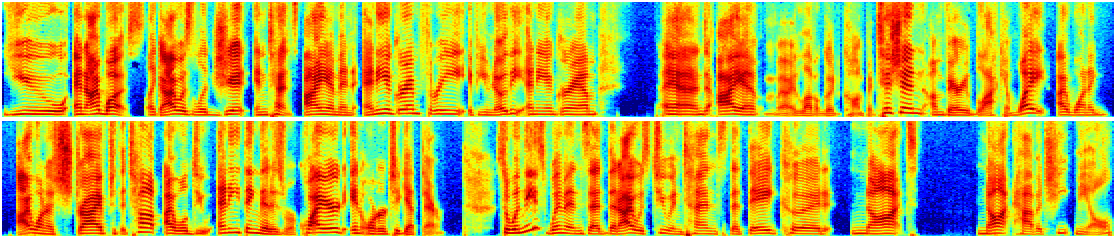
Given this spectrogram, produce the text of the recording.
You and I was like, I was legit intense. I am an Enneagram three. If you know the Enneagram, and I am, I love a good competition. I'm very black and white. I want to, I want to strive to the top. I will do anything that is required in order to get there. So when these women said that I was too intense, that they could not not have a cheat meal,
